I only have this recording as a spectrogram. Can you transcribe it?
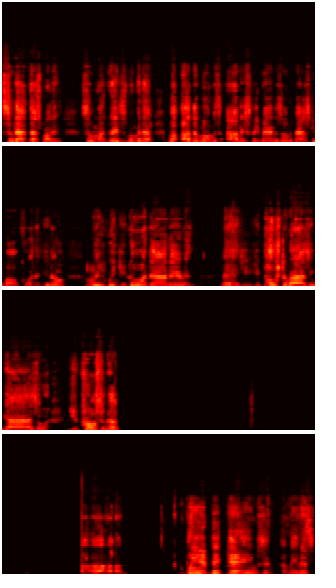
so that that's probably some of my greatest moment. Now, my other moments, obviously, man, is on the basketball court. You know, mm-hmm. when when you going down there and man, you you posterizing guys or you crossing up. Uh, uh, uh, win big games, and I mean, it's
